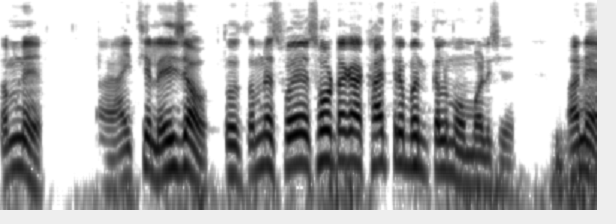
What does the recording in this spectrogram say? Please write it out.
તમને અહીંથી લઈ જાઓ. તો તમને સોએ સો ટકા ખાતરીબંધ કલમો મળશે. અને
